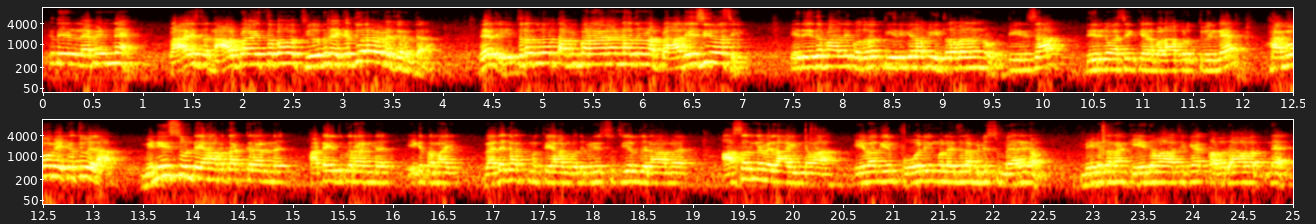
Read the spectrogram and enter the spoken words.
ඒක දෙන්න ලැබෙන්නේ නැහැ. ප්‍රාදේශ නාවල් ප්‍රාදේශ සභාව සියලු දෙනා එකතු වෙලා වැඩ කරන තරම්. නේද? ඊතර තුනත් අපි පරා ගන්න හදනවා ප්‍රාදේශීය වශයෙන්. ඒ දේශපාලනේ කොතනක් තියෙන කියලා අපි හිතලා බලන්න ඕනේ. ඒ නිසා දීර්ඝ වශයෙන් කියන බලාපොරොත්තු වෙන්නේ නැහැ. හැමෝම එකතු වෙලා මිනිස්සුන්ට යහපතක් කරන්න, කටයුතු කරන්න. ඒක තමයි වැදගත්ම ක්‍රියාව. මොකද මිනිස්සු සියලු දෙනාම අසරණ වෙලා ඉන්නවා. ඒ වගේම පෝලිං වල ඉඳලා මිනිස්සු මැරෙනවා. මේක තරම් ඛේදවාචකයක් කවදාවත් නැහැ.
